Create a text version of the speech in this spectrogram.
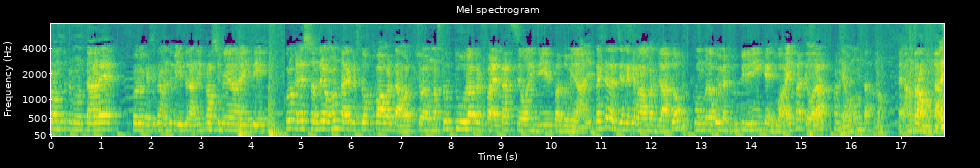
pronte per montare quello che sicuramente mi aiuterà nei prossimi allenamenti. Quello che adesso andremo a montare è questo power tower, cioè una struttura per fare trazioni di addominali. Questa è l'azienda che me l'ha mangiato. Comunque dopo vi metto tutti i link in swipe e ora andiamo a montarlo. Eh, andrò a montare,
